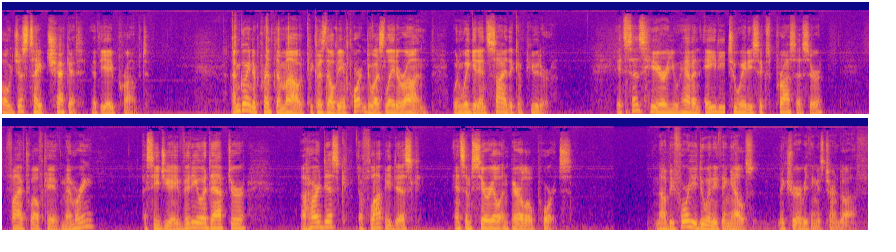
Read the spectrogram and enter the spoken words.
Oh, just type check it at the A prompt. I'm going to print them out because they'll be important to us later on when we get inside the computer. It says here you have an 8286 processor, 512K of memory, a CGA video adapter, a hard disk, a floppy disk, and some serial and parallel ports. Now before you do anything else, make sure everything is turned off.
